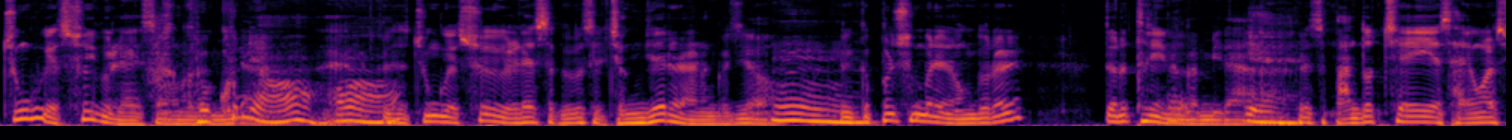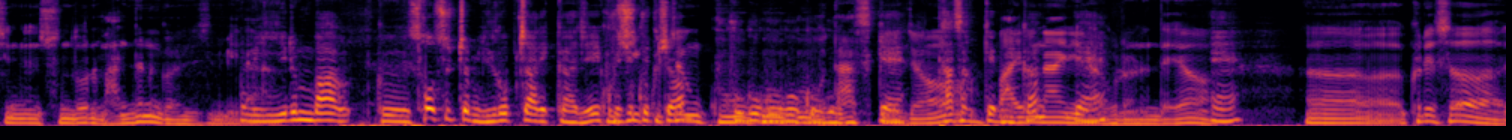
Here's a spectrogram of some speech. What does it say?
중국에 수입을 해서 온 그렇군요. 예, 어. 그래서 중국에 수입을 해서 그것을 정제를 하는 거죠. 음. 그러니까 불순물의 농도를 떨어뜨리는 네. 겁니다. 예. 그래서 반도체에 사용할 수 있는 순도를 만드는 것입니다. 이른바 그 소수점 7자리까지 99.99999 다섯 개죠. 다섯 개입니까? 59이라고 예. 그러는데요. 예. 어 그래서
